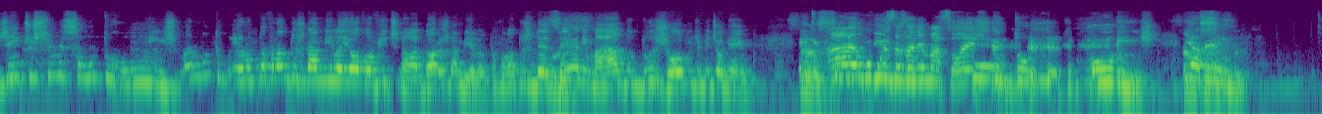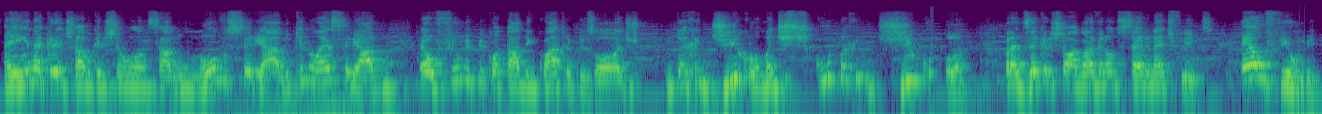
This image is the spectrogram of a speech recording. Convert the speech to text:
Gente, os filmes são muito ruins. Mas muito... Eu não tô falando dos da Mila Jovovich, não. Adoro os da Mila. Eu tô falando dos desenhos animados do jogo de videogame. Eles são Ah, eu vi essas animações. muito ruins. São e assim, péssimos. é inacreditável que eles tenham lançado um novo seriado, que não é seriado, é o filme picotado em quatro episódios. Então é ridículo, uma desculpa ridícula para dizer que eles estão agora virando série Netflix. É o filme.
